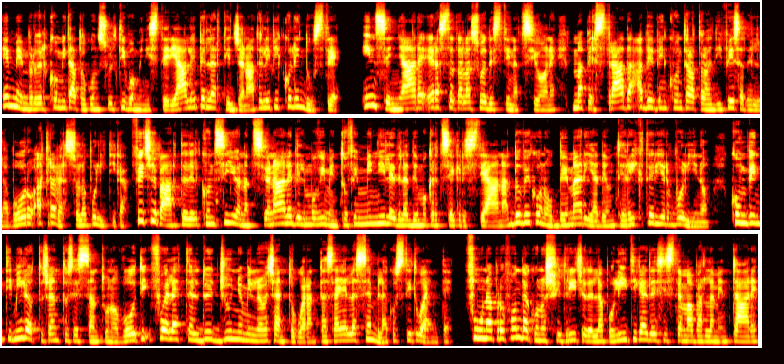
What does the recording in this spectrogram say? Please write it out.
e membro del Comitato Consultivo Ministeriale per l'Artigianato e le Piccole Industrie. Insegnare era stata la sua destinazione, ma per strada aveva incontrato la difesa del lavoro attraverso la politica. Fece parte del Consiglio nazionale del Movimento Femminile della Democrazia Cristiana, dove conobbe Maria de Unterrichter Iervolino. Con 20.861 voti fu eletta il 2 giugno 1946 all'Assemblea Costituente. Fu una profonda conoscitrice della politica e del sistema parlamentare,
